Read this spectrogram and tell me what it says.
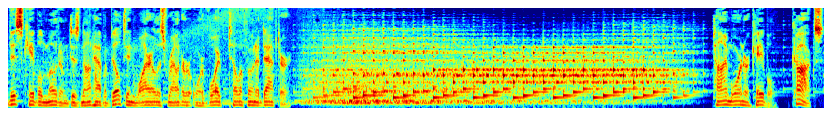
This cable modem does not have a built-in wireless router or VoIP telephone adapter. Time Warner Cable, Cox,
